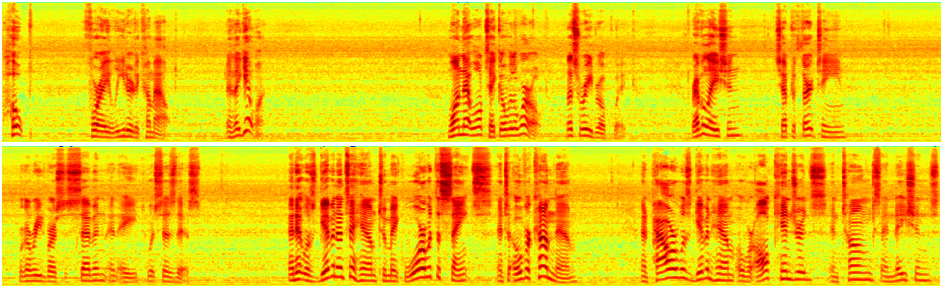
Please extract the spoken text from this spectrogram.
hope for a leader to come out, and they get one, one that will take over the world. Let's read real quick. Revelation, chapter thirteen. We're going to read verses seven and eight, which says this. And it was given unto him to make war with the saints and to overcome them. And power was given him over all kindreds and tongues and nations,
